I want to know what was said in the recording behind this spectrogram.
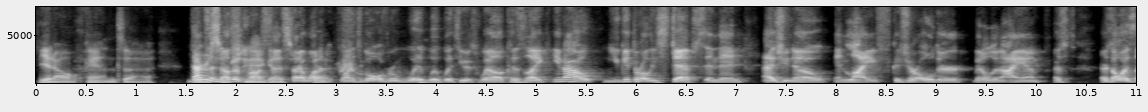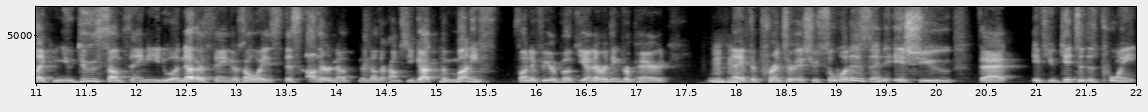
You know, and uh, that's another process that I wanted but... wanted to go over with, with, with you as well. Because like you know how you get through all these steps, and then as you know in life, because you're older, bit older than I am, there's there's always like when you do something, you do another thing. There's always this other no, another hump. So you got the money funded for your book, you got everything prepared. Mm-hmm. Now you have the printer issue. So what is an issue that if you get to this point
